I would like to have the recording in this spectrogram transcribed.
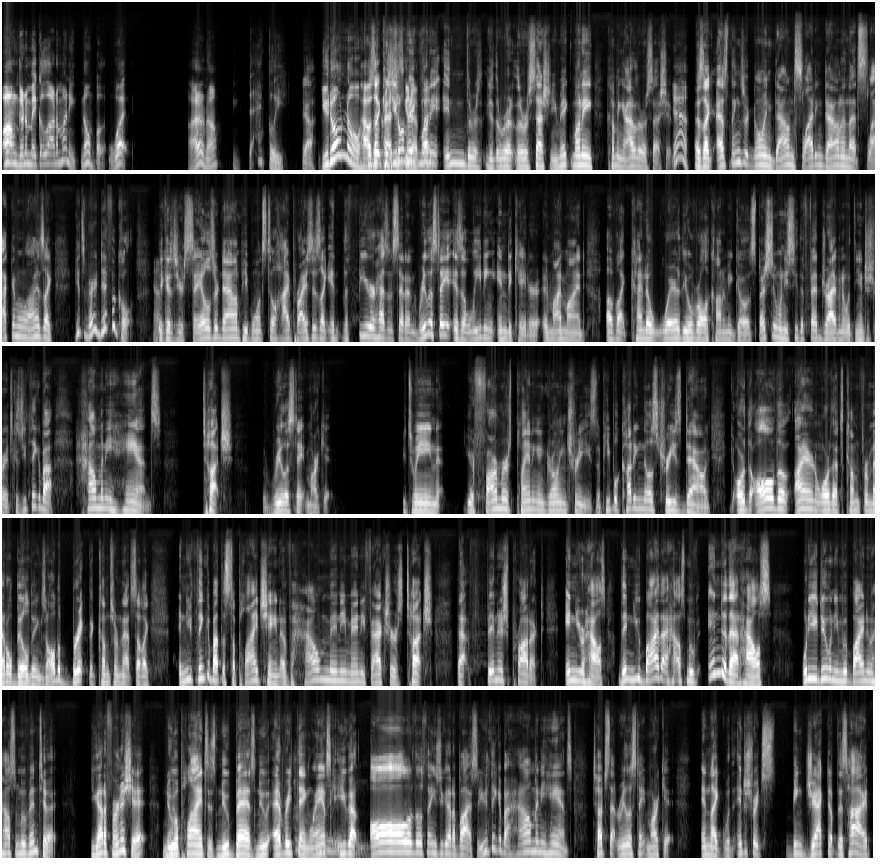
Oh, I'm going to make a lot of money. No, but what? I don't know. Exactly. Yeah. You don't know how it's like because you don't make money in the, re- the re- the recession. You make money coming out of the recession. Yeah. It's like as things are going down, sliding down, and that slack in the lines, like it gets very difficult Yeah. because your sales are down. People want still high prices. Like it, the fear hasn't set in. Real estate is a leading indicator in my mind of like kind of where the overall economy goes, especially when you see the Fed driving it with the interest rates. Because you think about how many hands touch the real estate market between your farmers planting and growing trees, the people cutting those trees down, or the, all the iron ore that's come from metal buildings, all the brick that comes from that stuff. Like, and you think about the supply chain of how many manufacturers touch that finished product in your house. Then you buy that house, move into that house. What do you do when you move, buy a new house and move into it? You got to furnish it. New appliances, new beds, new everything, landscape. You got mm. all of those things you got to buy. So you think about how many hands touch that real estate market and like with interest rates being jacked up this high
